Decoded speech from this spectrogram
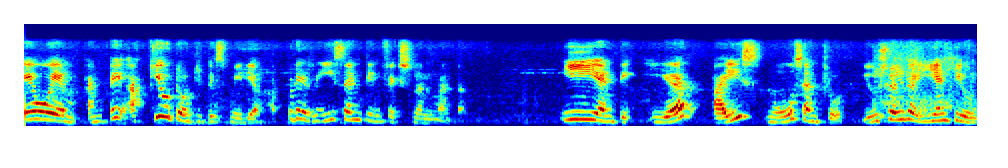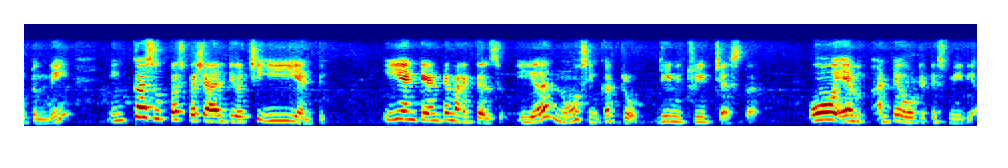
AOM అంటే అక్యూట్ ఓటిటిస్ మీడియా అప్పుడే రీసెంట్ ఇన్ఫెక్షన్ అనమాట ENT ear eyes nose and throat యూజువల్గా ఈఎన్టీ ఈఎన్టి ఉంటుంది. ఇంకా సూపర్ స్పెషాలిటీ వచ్చి ఈఎన్టి ఈఎన్టి అంటే మనకు తెలుసు. ఇయర్ నోస్ ఇంకా ట్రూట్ దీన్ని ట్రీట్ చేస్తారు. ఓఎం అంటే ఓటిటిస్ మీడియా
